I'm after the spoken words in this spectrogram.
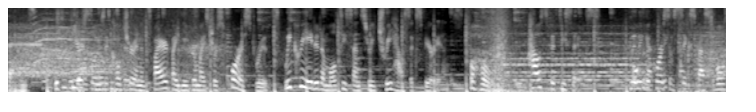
fans. With fierce music culture and inspired by Jägermeister's forest roots, we created a multi-sensory treehouse experience. Behold, House 56 over the course of six festivals,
